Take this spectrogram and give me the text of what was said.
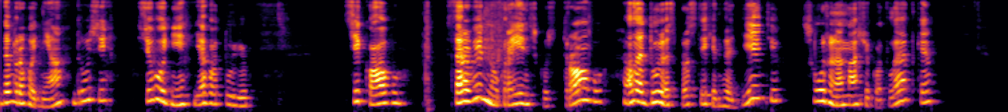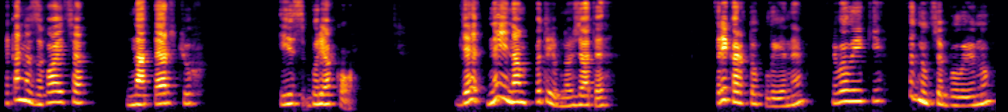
Доброго дня, друзі! Сьогодні я готую цікаву старовинну українську страву, але дуже з простих інгредієнтів, схожу на наші котлетки, яка називається натертюх із буряко. Для неї нам потрібно взяти три картоплини великі, одну цибулину.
